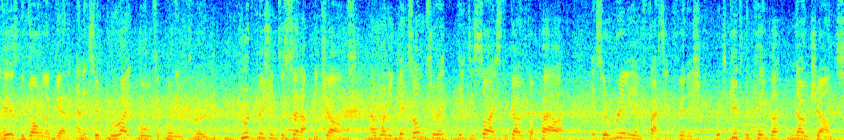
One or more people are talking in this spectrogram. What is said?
Well, here's the goal again, and it's a great ball to put him through. Good vision to set up the chance, and when he gets onto it, he decides to go for power. It's a really emphatic finish, which gives the keeper no chance.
